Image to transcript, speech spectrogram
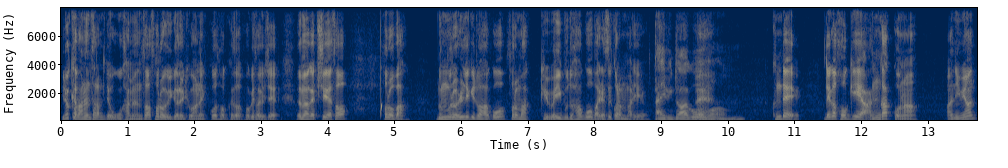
이렇게 많은 사람들이 오고 가면서 서로 의견을 교환했고 거기서 거기서 이제 음악에 취해서 서로 막 눈물을 흘리기도 하고 서로 막 웨이브도 하고 막 이랬을 거란 말이에요. 다이빙도 하고 네. 뭐, 음. 근데 내가 거기에 안 갔거나 아니면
